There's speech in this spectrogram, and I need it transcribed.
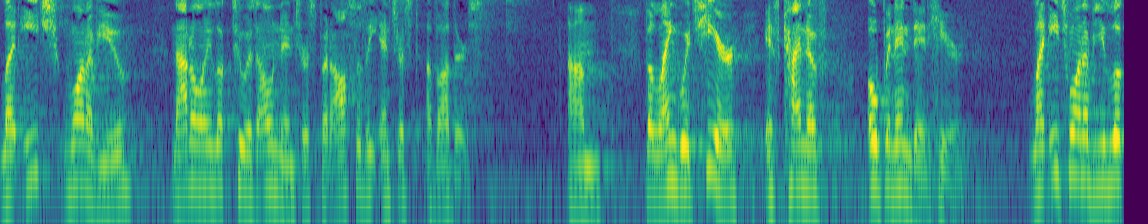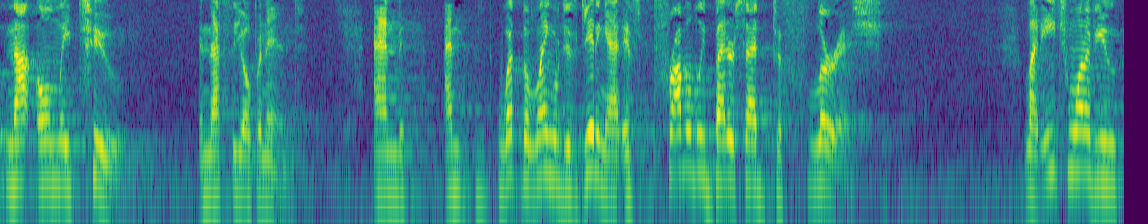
Let each one of you not only look to his own interest, but also the interest of others. Um, the language here is kind of open ended here. Let each one of you look not only to, and that's the open end. And, and what the language is getting at is probably better said to flourish. Let each one of you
